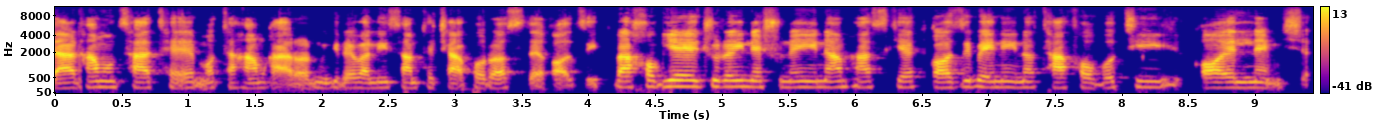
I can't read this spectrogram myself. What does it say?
در همون سطح متهم قرار می‌گیره ولی سمت چپ و راست قاضی. و خب یه جورایی نشونه اینم هست که قاضی بین اینا تفاوتی قائل نمیشه.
